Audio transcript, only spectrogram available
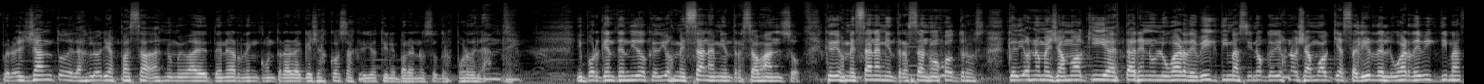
Pero el llanto de las glorias pasadas no me va a detener de encontrar aquellas cosas que Dios tiene para nosotros por delante. Y porque he entendido que Dios me sana mientras avanzo, que Dios me sana mientras sano a otros, que Dios no me llamó aquí a estar en un lugar de víctimas, sino que Dios nos llamó aquí a salir del lugar de víctimas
